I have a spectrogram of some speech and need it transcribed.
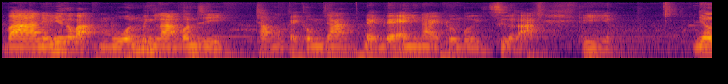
Và nếu như các bạn muốn mình làm con gì trong một cái không gian đẹp đẽ như này tôi mới sửa lại thì nhớ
